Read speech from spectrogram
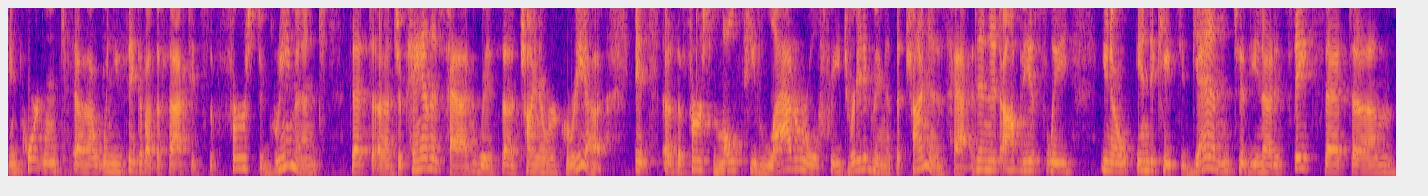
important uh, when you think about the fact it's the first agreement that uh, Japan has had with uh, China or Korea. It's uh, the first multilateral free trade agreement that China has had, and it obviously you know, indicates again to the United States that um,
